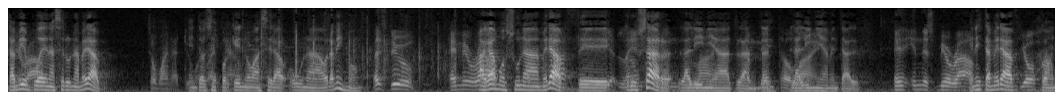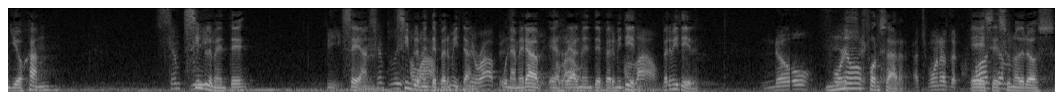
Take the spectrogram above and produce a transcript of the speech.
También pueden hacer una merab. Entonces, ¿por qué no hacer una ahora mismo? Hagamos una merab de cruzar la línea atlante, la línea mental. En esta merab, con Johan, simplemente sean, simplemente permitan. Una merab es realmente permitir, permitir, no forzar. Ese es uno de los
